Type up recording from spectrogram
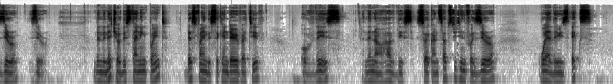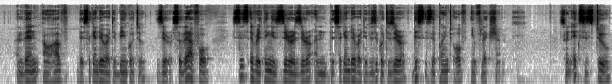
0, 0. Then the nature of this turning point, let's find the second derivative of this, and then I'll have this. So I can substitute in for 0 where there is x, and then I'll have the second derivative being equal to 0. So therefore, since everything is 0, 0, and the second derivative is equal to 0, this is the point of inflection. So when x is 2,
